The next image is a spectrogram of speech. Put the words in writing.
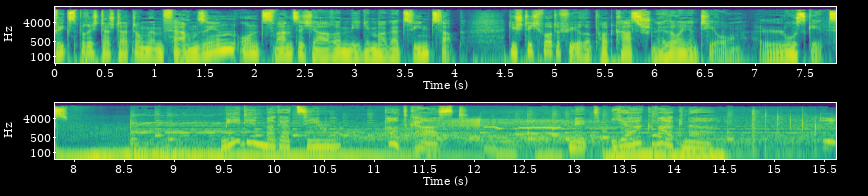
Kriegsberichterstattung im Fernsehen und 20 Jahre Medienmagazin ZAP. Die Stichworte für Ihre Podcast Schnellorientierung. Los geht's. Medienmagazin Podcast mit Jörg Wagner. Die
